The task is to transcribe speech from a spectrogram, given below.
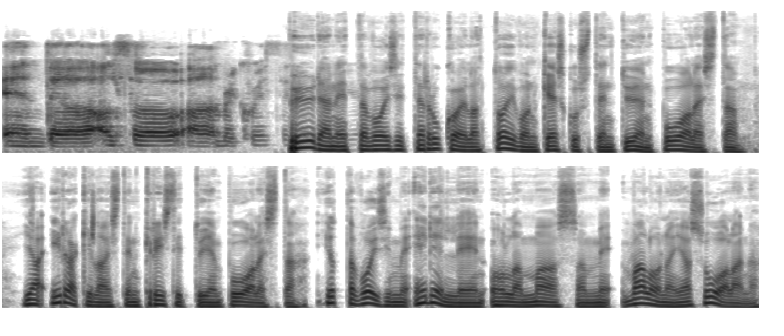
And uh, also um, requesting... Pyydän, että voisitte rukoilla toivon keskusten työn puolesta ja irakilaisten kristittyjen puolesta, jotta voisimme edelleen olla maassamme valona ja suolana.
